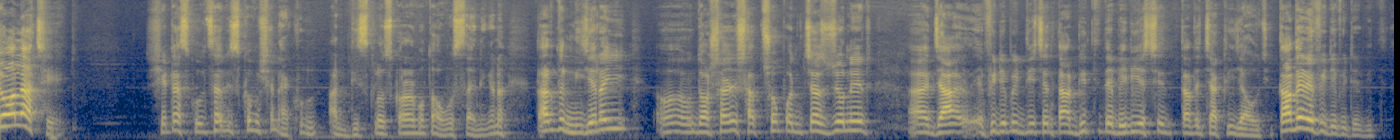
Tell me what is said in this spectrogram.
জল আছে, সেটা স্কুল সার্ভিস কমিশন এখন আর ডিসক্লোজ করার মতো অবস্থায় নেই। কেন? তারা তো নিজেরাই দশ হাজার সাতশো পঞ্চাশ জনের যা এফিডেভিট দিয়েছেন, তার ভিত্তিতে বেরিয়ে এসছে তাদের চাকরি যাওয়া উচিত। তাদের এফিডেভিটের ভিত্তিতে।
